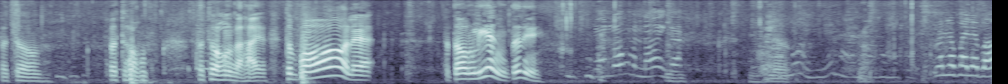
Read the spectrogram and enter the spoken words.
ปลาตองปลาตองปลาตองหลายตัวพอแหละปลาตองเลี้ยงตัวนี่ย้อนลงมันน้อยกะนะมันลงไปเลยบ่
